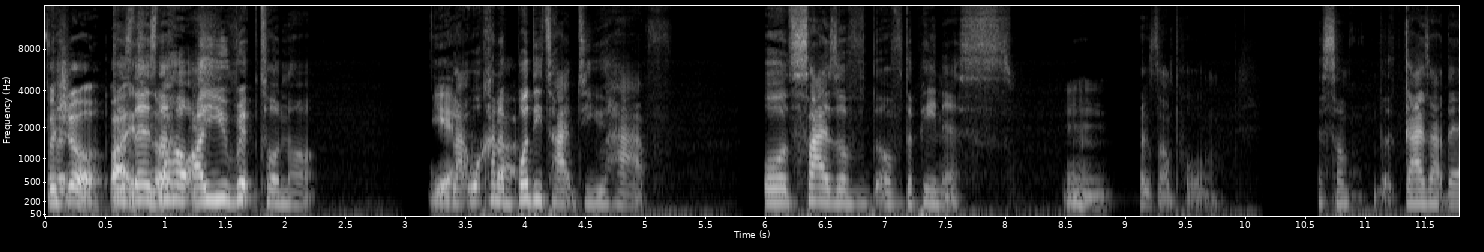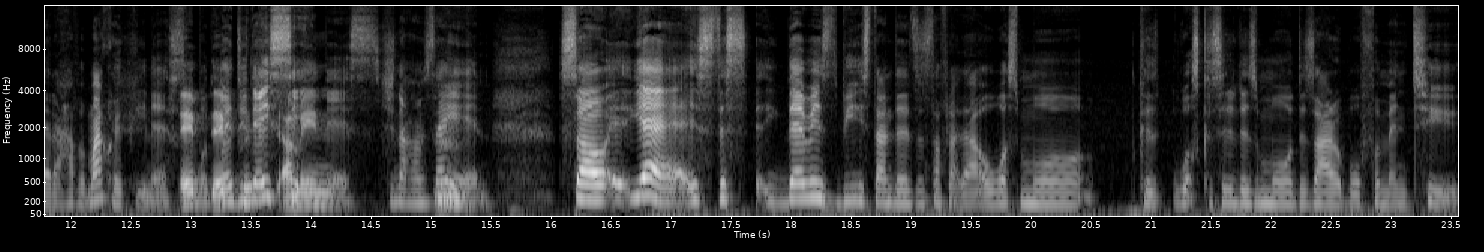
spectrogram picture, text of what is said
For But- sure, but there's not, the whole: Are you ripped or not? Yeah. like, what kind of body type do you have, or size of of the penis? Mhm. for example. There's some guys out there that have a micro penis. They- they Where do they I sit in mean- this? Do you know what I'm saying? So yeah, it's this. There is beauty standards and stuff like that, or what's more, cause what's considered as more desirable for men too.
